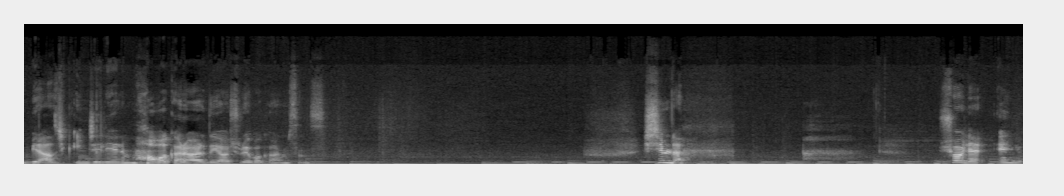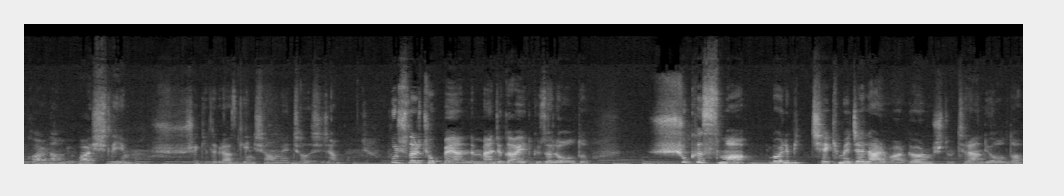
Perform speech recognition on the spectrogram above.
birazcık inceleyelim. Hava karardı ya. Şuraya bakar mısınız? Şimdi şöyle en yukarıdan bir başlayayım. Şu şekilde biraz geniş almaya çalışacağım. Hurçları çok beğendim. Bence gayet güzel oldu. Şu kısma böyle bir çekmeceler var. Görmüştüm Trendyol'da.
